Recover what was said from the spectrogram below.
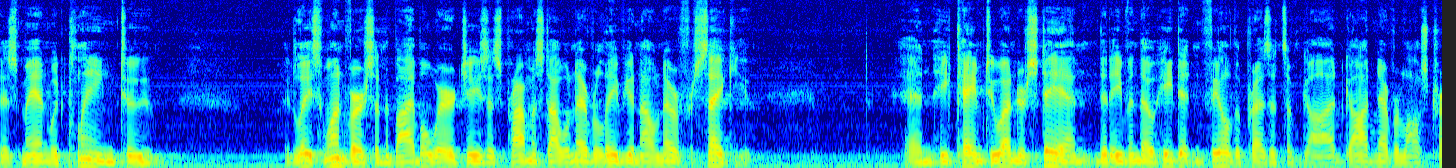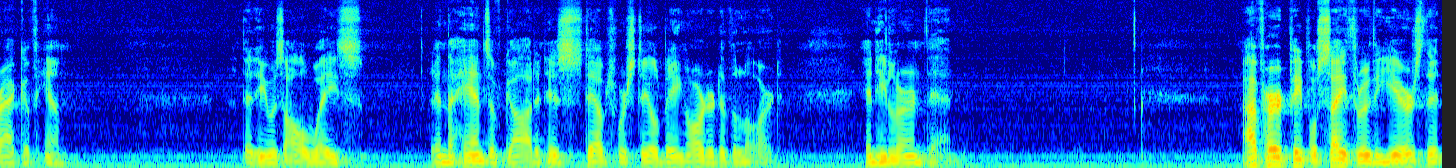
this man would cling to at least one verse in the Bible where Jesus promised, I will never leave you and I will never forsake you. And he came to understand that even though he didn't feel the presence of God, God never lost track of him. That he was always in the hands of God and his steps were still being ordered of the Lord. And he learned that. I've heard people say through the years that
